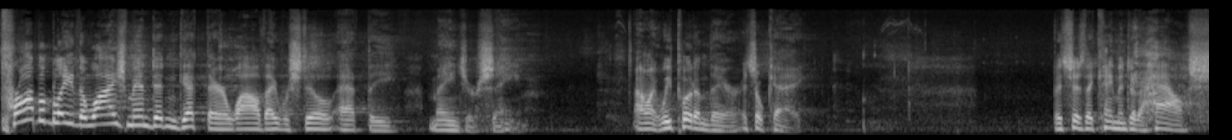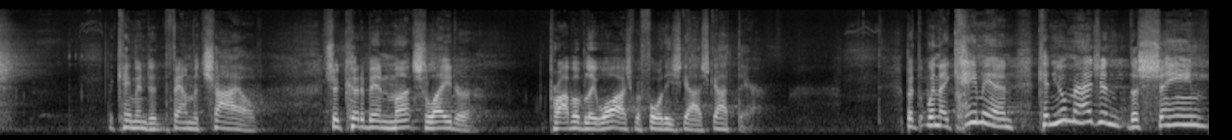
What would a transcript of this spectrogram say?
probably the wise men didn't get there while they were still at the manger scene. I mean, we put them there. It's okay. But it says they came into the house. They came into, found the child. So it could have been months later. Probably was before these guys got there. But when they came in, can you imagine the scene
